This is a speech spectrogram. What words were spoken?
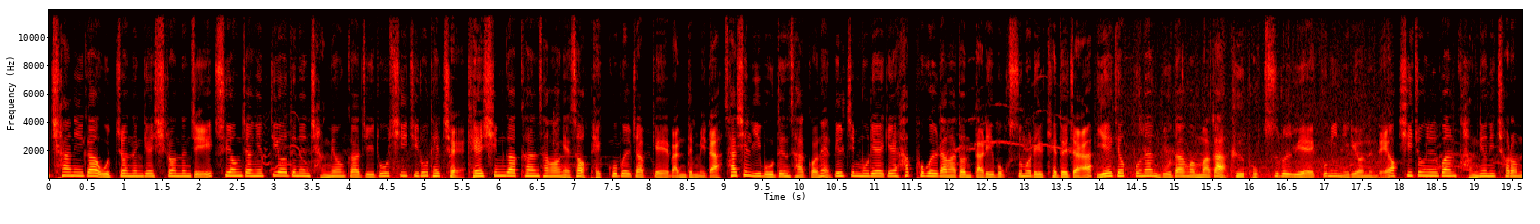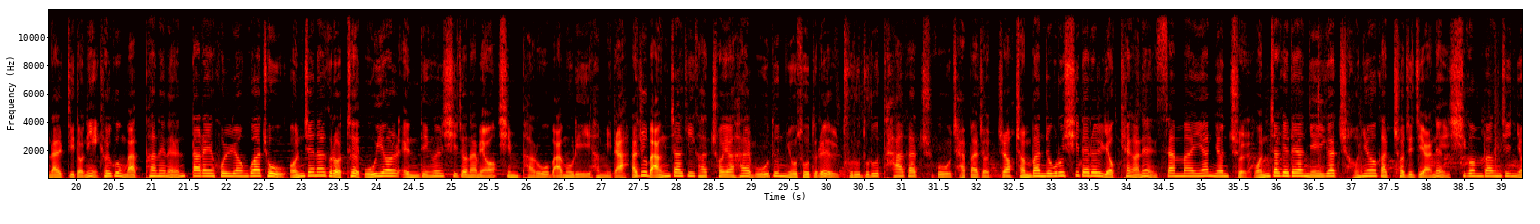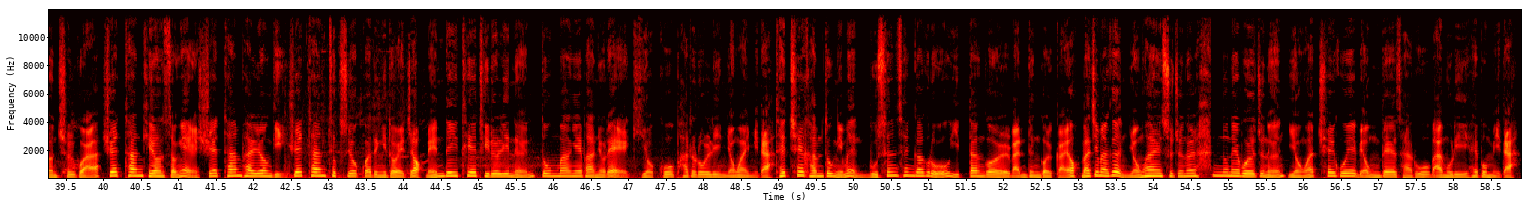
찬이가 옷 젖는 게 싫었는지 수영장에 뛰어드는 장면까지도 CG로 대체 개 심각한 상황에서 배꼽을 잡게 만듭니다. 사실 이 모든 사건은 일진무리에게 학폭을 당하던 딸이 목숨을 잃게 되자 이에 격분한 무당 엄마가 그 복수를 위해 꾸민 일이었는데요. 시종일관 광년이처럼 날뛰더니 결국 막판에는 딸의 혼령과 조우 언제나 그렇듯 오열 엔딩을 시전하며 심파로 마무리합니다. 아주 망작이 갖춰야 할 모든 요소들을 두루두루 다 갖추고 자빠졌죠. 전반적으로 시대를 역행하는 쌈마이한 연출, 원작에 대한 예의가 전혀 갖춰지지 않은 시건방진 연출과 쉐탄 개연성의 쉐탄 발연기, 쉐탄 특수효과 등이 더해져 맨데이트의 뒤를 잇는 똥망의 반열에 기어코 발을 올린 영화입니다. 대체 감독님은 무슨 생각으로 이딴 걸 만든 걸까요? 마지막은 영화의 수준을 한눈에 보여주는 이 영화 최고의 명대사로 마무리해봅니다.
